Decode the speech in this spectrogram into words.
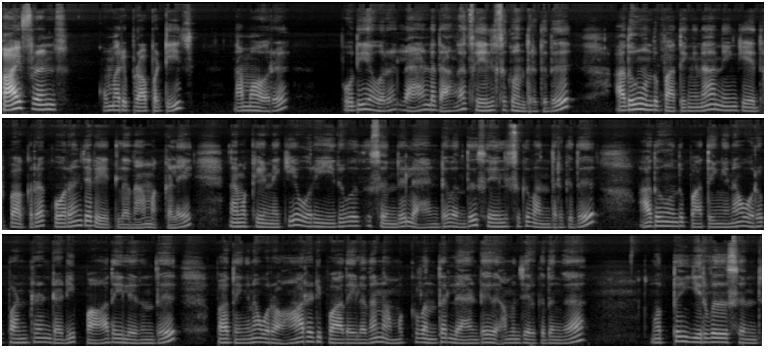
ஹாய் ஃப்ரெண்ட்ஸ் குமரி ப்ராப்பர்ட்டிஸ் நம்ம ஒரு புதிய ஒரு லேண்டு தாங்க சேல்ஸுக்கு வந்திருக்குது. அதுவும் வந்து பார்த்திங்கன்னா நீங்கள் எதிர்பார்க்குற குறைஞ்ச ரேட்டில் தான் மக்களே. நமக்கு இன்றைக்கி ஒரு இருபது சென்ட் லேண்டு வந்து சேல்ஸுக்கு வந்திருக்குது. அதுவும் வந்து பார்த்திங்கன்னா ஒரு பன்னிரெண்டு அடி பாதையிலிருந்து பார்த்திங்கன்னா ஒரு ஆறடி பாதையில் தான் நமக்கு வந்த லேண்டு அமைஞ்சிருக்குதுங்க. மொத்தம் இருபது சென்ட்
